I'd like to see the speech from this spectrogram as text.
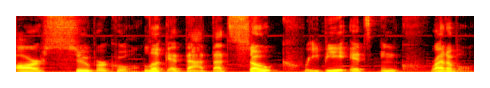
are super cool. Look at that. That's so creepy. It's incredible.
